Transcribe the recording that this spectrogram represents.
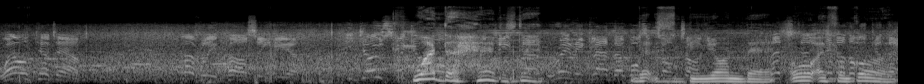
Well cut out. Lovely passing here. He goes What the heck is that? That's beyond that. Oh, I forgot.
